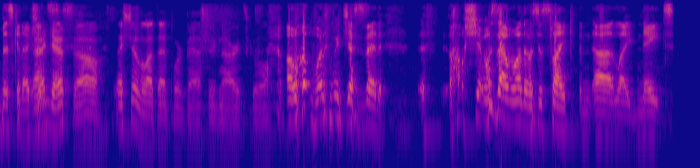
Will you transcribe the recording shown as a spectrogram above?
misconnections? I guess so. They should have let that poor bastard in art school. Oh, what, what we just said? If- Oh shit! What was that one that was just like uh, like Nate?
